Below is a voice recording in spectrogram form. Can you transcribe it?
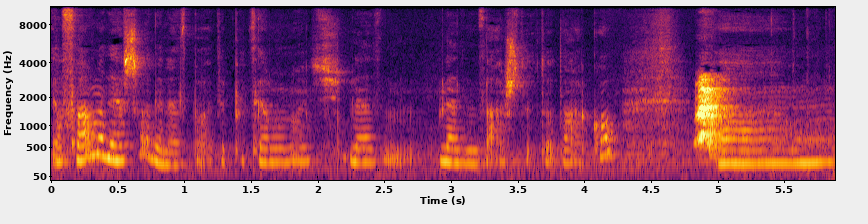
jel se vama dešava da ne spavate po celu noć? Ne znam, ne znam zašto je to tako. Um,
